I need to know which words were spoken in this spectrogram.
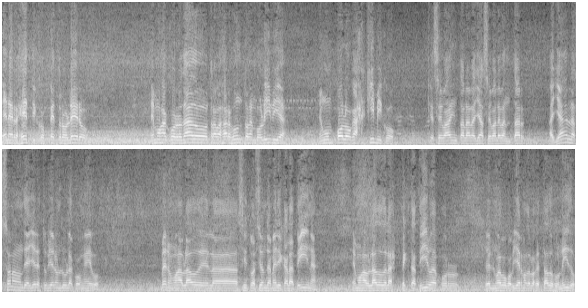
energéticos, petroleros. Hemos acordado trabajar juntos en Bolivia en un polo gas químico que se va a instalar allá, se va a levantar allá en la zona donde ayer estuvieron Lula con Evo. Bueno, hemos hablado de la situación de América Latina, hemos hablado de la expectativa por el nuevo gobierno de los Estados Unidos,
